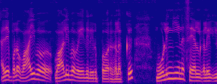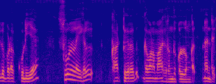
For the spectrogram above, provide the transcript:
அதே போல் வாலிப வாலிப வயதில் இருப்பவர்களுக்கு ஒழுங்கீன செயல்களில் ஈடுபடக்கூடிய சூழ்நிலைகள் காட்டுகிறது. கவனமாக இருந்து கொள்ளுங்கள். நன்றி.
